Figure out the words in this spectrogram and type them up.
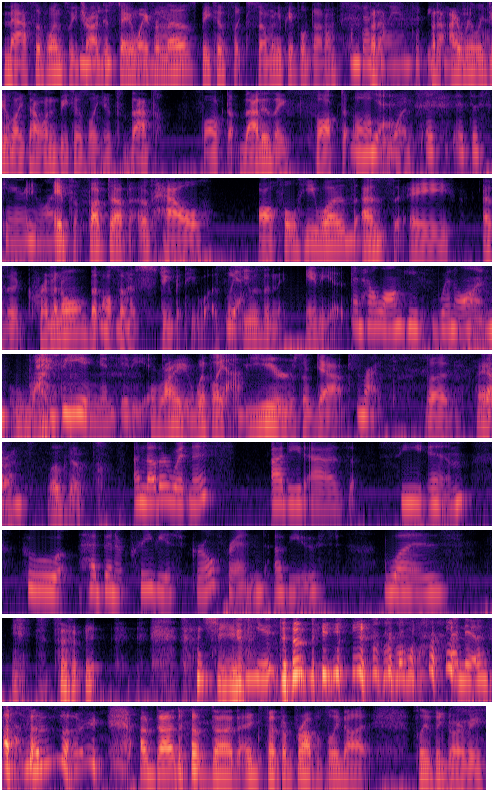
massive ones. We tried to stay away from yeah. those because like so many people have done them. I'm but definitely I, into but I BTK really do though. like that one because like it's that's fucked up. That is a fucked up yes, one it's it's a scary one. it's fucked up of how awful he was Mm-hmm. as a as a criminal, but also how stupid he was. Like he was an idiot. and how long he went on Right. being an idiot. Right, with like Yeah. years of gaps. Right. But anyway, let's go. Another witness, ID'd as CM, who had been a previous girlfriend of Yust, was So she used, Used to to be his girlfriend. I knew it was I'm so sorry. I'm done. I'm done. Except I'm probably not. Please ignore me.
